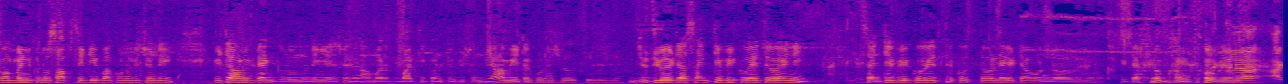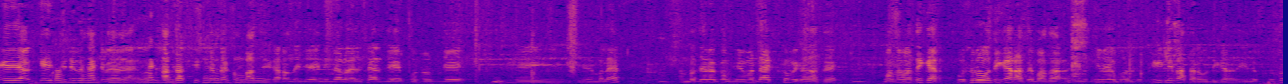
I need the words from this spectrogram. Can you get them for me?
গভর্নমেন্ট কোনো সাবসিডি বা কোনো কিছু নেই। এটা আমি ব্যাংক লোন নিয়ে এসে আমার বাকি কন্ট্রিবিউশন দিয়ে আমি এটা করেছি। যদিও এটা সাইন্টিফিক ওয়েতে হয়নি। সাইন্টিফিক ওয়েতে করতে হলে এটা অন্য, এটা ভাঙতে হবে। আগে কারণ বলে? আমরা যেরকম হিউম্যান রাইটস কমিশন আছে। মানবাধিকার পশুর অধিকার আছে কীভাবে ফ্রিলি বাঁচার অধিকার কিন্তু শুধু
